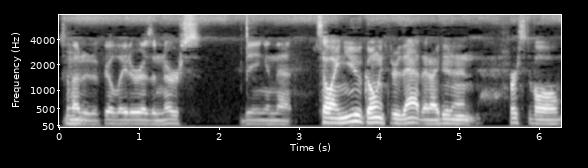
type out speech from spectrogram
So, how did it feel later as a nurse, being in that? So I knew going through that that I didn't. First of all,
